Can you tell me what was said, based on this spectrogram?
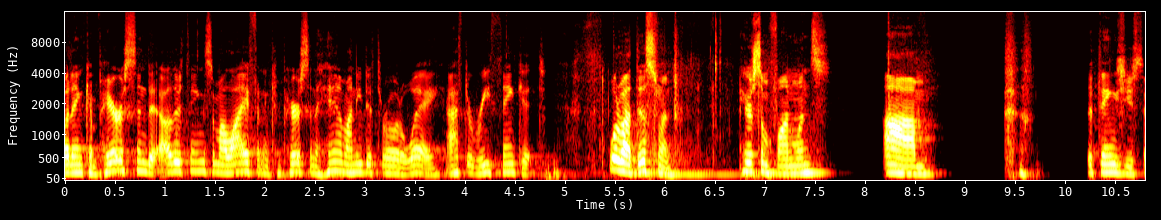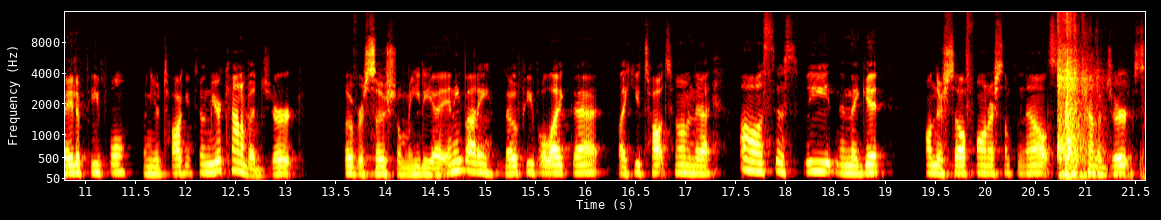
but in comparison to other things in my life and in comparison to him, I need to throw it away. I have to rethink it. What about this one? Here's some fun ones. Um, the things you say to people when you're talking to them, you're kind of a jerk over social media. Anybody know people like that? Like you talk to them and they're like, oh, it's so sweet. And then they get on their cell phone or something else. They're kind of jerks.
